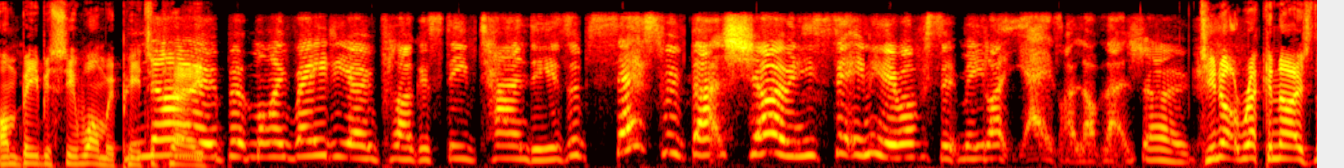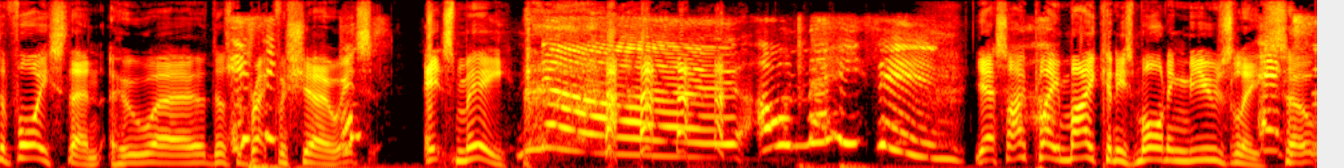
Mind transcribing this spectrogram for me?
on BBC One with Peter no, Kay? but my radio plugger Steve Tandy is obsessed with that show, and he's sitting here opposite me, like, yes, I love that show. Do you not recognise the voice then, who uh, does the Is it- breakfast show? It's. It's me. No, oh, amazing! Yes, I play Mike in his morning muesli. So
